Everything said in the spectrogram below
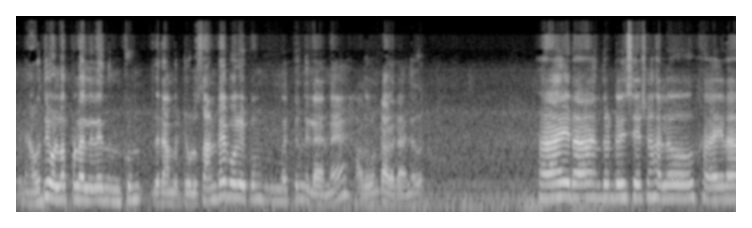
പിന്നെ അവധി ഉള്ളപ്പോഴല്ലേ നിങ്ങൾക്കും വരാൻ പറ്റുള്ളൂ. സൺഡേ പോലും ഇപ്പം പറ്റുന്നില്ല തന്നെ അതുകൊണ്ടാണ് വരാഞ്ഞത്. ഹായ് ഡാ എന്തുണ്ട് വിശേഷം? ഹലോ ഹായ്ഡാ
